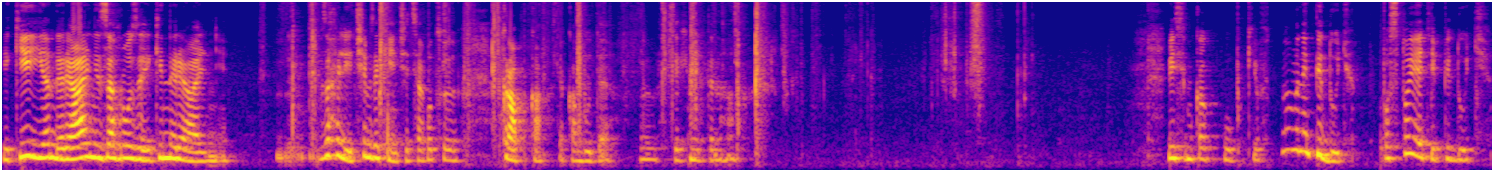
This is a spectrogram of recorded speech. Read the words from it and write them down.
які є реальні загрози, які нереальні. Взагалі, чим закінчиться? От е, крапка, яка буде е, в цих мітингах. Вісімка кубків. Ну, вони підуть. Постоять і підуть.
